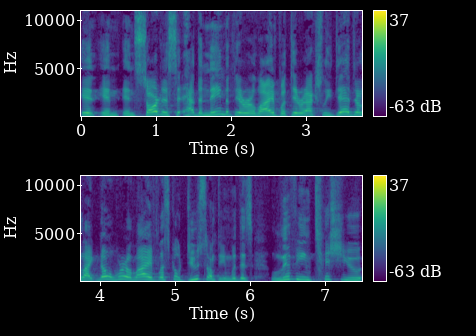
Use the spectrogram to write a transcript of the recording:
in, in, in Sardis that had the name that they were alive, but they were actually dead. They're like, no, we're alive. Let's go do something with this living tissue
